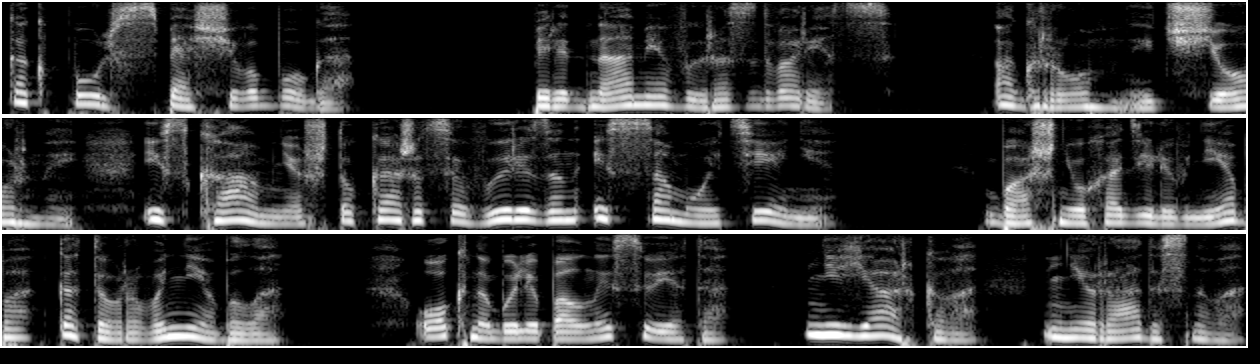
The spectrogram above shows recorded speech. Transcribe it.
как пульс спящего бога. Перед нами вырос дворец. Огромный, черный, из камня, что, кажется, вырезан из самой тени. Башни уходили в небо, которого не было. Окна были полны света, не яркого, не радостного,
